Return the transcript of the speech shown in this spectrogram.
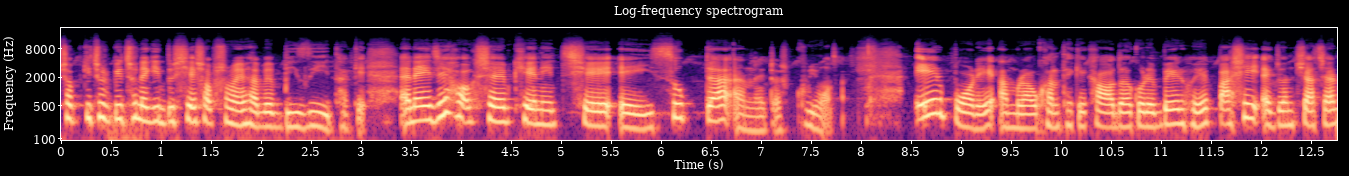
সব কিছুর পিছনে কিন্তু সে সবসময় ভাবে বিজি থাকে। অ্যান্ড এই যে হক সাহেব খেয়ে নিচ্ছে এই স্যুপটা অ্যান্ড এটা খুবই মজা। এরপরে আমরা ওখান থেকে খাওয়া দাওয়া করে বের হয়ে পাশেই একজন চাচার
